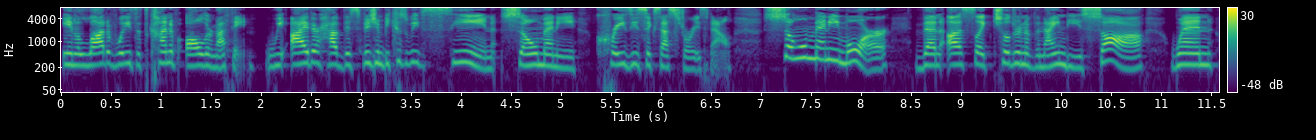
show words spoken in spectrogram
in a lot of ways, it's kind of all or nothing. We either have this vision because we've seen so many crazy success stories now, so many more than us, like children of the 90s, saw when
